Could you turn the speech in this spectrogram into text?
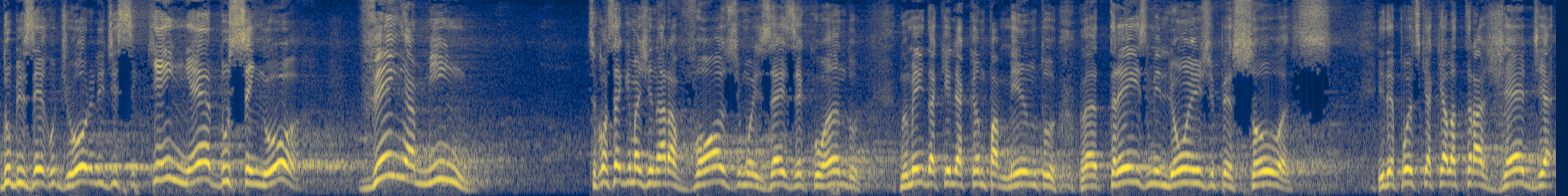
do bezerro de ouro, ele disse: Quem é do Senhor? Vem a mim. Você consegue imaginar a voz de Moisés ecoando no meio daquele acampamento, né, três milhões de pessoas, e depois que aquela tragédia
